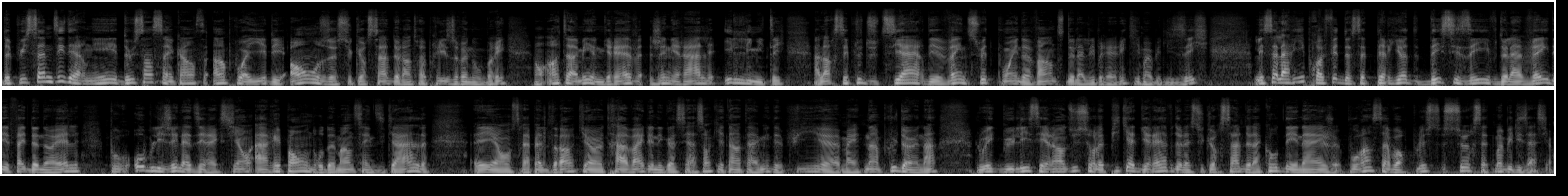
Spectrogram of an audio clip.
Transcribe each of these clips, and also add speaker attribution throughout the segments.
Speaker 1: Depuis samedi dernier, 250 employés des 11 succursales de l'entreprise Renaud-Bré ont entamé une grève générale illimitée. Alors, c'est plus du tiers des 28 points de vente de la librairie qui est mobilisé. Les salariés profitent de cette période décisive de la veille des fêtes de Noël pour obliger la direction à répondre aux demandes syndicales. Et on se rappellera qu'il y a un travail de négociation qui est entamé depuis euh, maintenant plus d'un an. Loïc Bully s'est rendu sur le piquet de grève de la succursale de la Côte-des-Neiges pour en savoir plus sur cette mobilisation.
